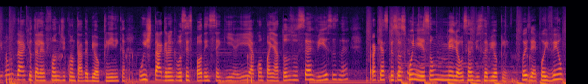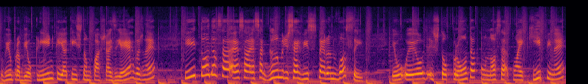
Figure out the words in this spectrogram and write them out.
E vamos dar aqui o telefone de contato da Bioclínica, o Instagram que vocês podem seguir aí, acompanhar todos os serviços, né? Para que as pessoas Exatamente. conheçam melhor os serviços da Bioclínica. Pois é, pois venham, venham para a Bioclínica e aqui estamos com as chás e ervas, né? E toda essa, essa, essa gama de serviços esperando você. Eu, eu estou pronta com, nossa, com a equipe, né?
